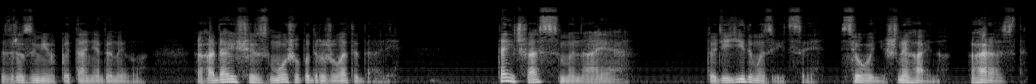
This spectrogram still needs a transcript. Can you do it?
Зрозумів питання Данило. Гадаю, що зможу подорожувати далі. Та й час минає. Тоді їдемо звідси сьогодні ж негайно, гаразд.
